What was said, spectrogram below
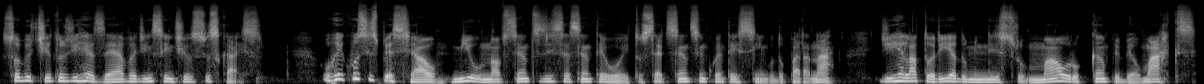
sob o título de reserva de incentivos fiscais. O recurso especial 1968-755 do Paraná, de relatoria do ministro Mauro Campbell Marques,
